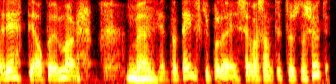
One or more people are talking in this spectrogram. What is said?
rétti ákveður mörg mm. með hérna, deilskipulegi sem var samt í 2017.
